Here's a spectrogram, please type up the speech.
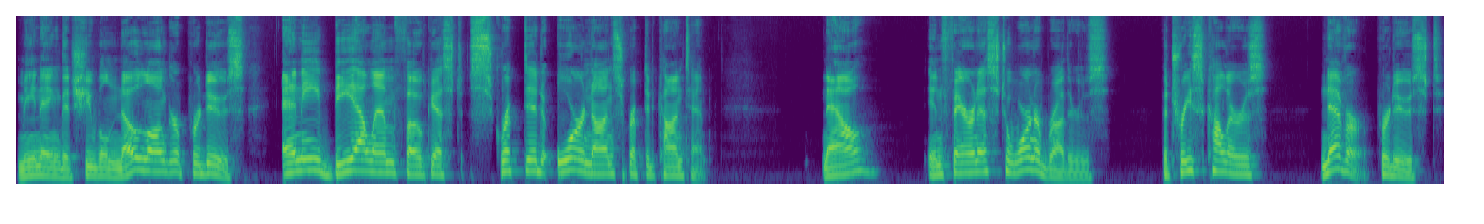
meaning that she will no longer produce any BLM focused scripted or non scripted content. Now, in fairness to Warner Brothers, Patrisse Cullors never produced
